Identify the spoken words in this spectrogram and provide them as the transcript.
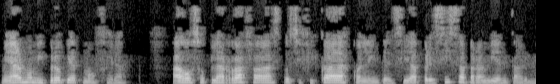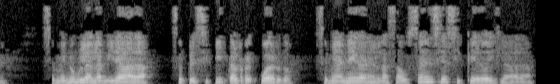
me armo mi propia atmósfera. Hago soplar ráfagas dosificadas con la intensidad precisa para ambientarme. Se me nubla la mirada, se precipita el recuerdo, se me anegan en las ausencias y quedo aislada.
